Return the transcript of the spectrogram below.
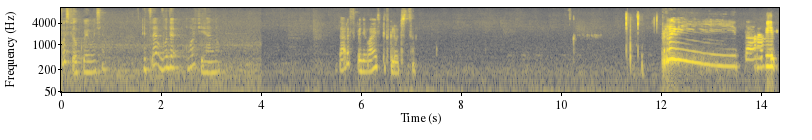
поспілкуємося. І це буде офігенно. Зараз, сподіваюсь, підключиться. Привіт! Привіт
